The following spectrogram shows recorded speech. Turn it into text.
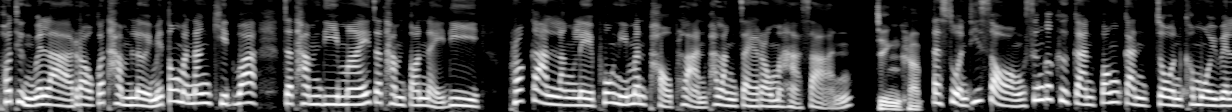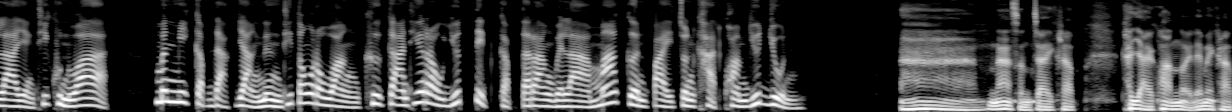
พอถึงเวลาเราก็ทำเลยไม่ต้องมานั่งคิดว่าจะทำดีไหมจะทำตอนไหนดี เพราะการลังเลพวกนี้มันเผาผลาญพลังใจเรามหาศาล จริงครับ แต่ส่วนที่สองซึ่งก็คือการป้องกันโจรขโมยเวลาอย่างที่คุณว่า มันมีกับดักอย่างหนึ่งที่ต้องระวัง คือการที่เรายึดติดกับตารางเวลามากเกินไปจนขาดความยืดหยุ่น อ่า น่าสนใจครับ ขยายความหน่อยได้ไหมครับ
